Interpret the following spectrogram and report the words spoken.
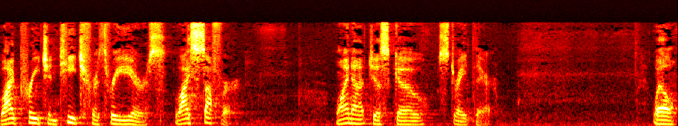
Why preach and teach for three years? Why suffer? Why not just go straight there? Well,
